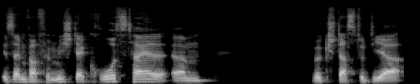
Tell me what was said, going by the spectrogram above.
ist einfach für mich der Großteil ähm, wirklich, dass du dir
